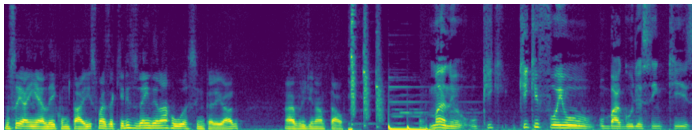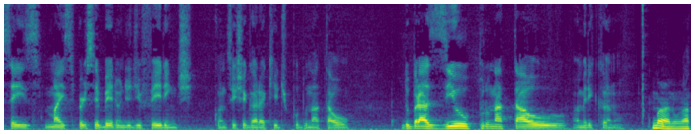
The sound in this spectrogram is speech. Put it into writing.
Não sei aí em LA como tá isso, mas aqui eles vendem na rua assim, tá ligado? Árvore de Natal. Mano, o que, que, que foi o, o bagulho assim que vocês mais perceberam de diferente quando vocês chegaram aqui, tipo, do Natal do Brasil pro Natal americano? Mano, na-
